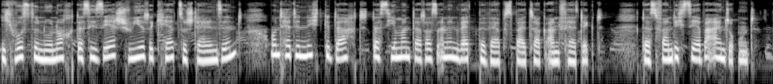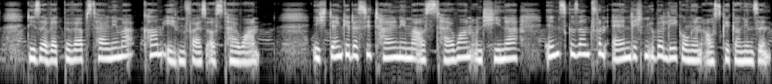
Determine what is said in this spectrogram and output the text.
Ich wusste nur noch, dass sie sehr schwierig herzustellen sind und hätte nicht gedacht, dass jemand daraus einen Wettbewerbsbeitrag anfertigt. Das fand ich sehr beeindruckend. Dieser Wettbewerbsteilnehmer kam ebenfalls aus Taiwan. Ich denke, dass die Teilnehmer aus Taiwan und China insgesamt von ähnlichen Überlegungen ausgegangen sind.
